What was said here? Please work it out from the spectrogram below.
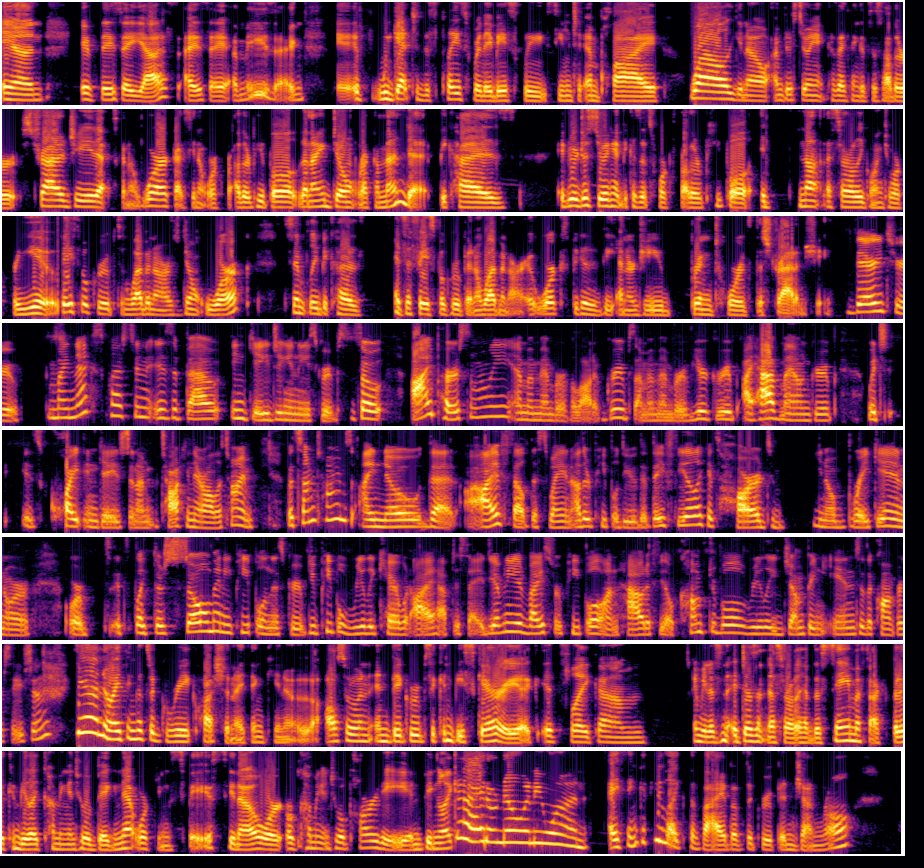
and if they say yes, I say amazing. If we get to this place where they basically seem to imply, well, you know, I'm just doing it because I think it's this other strategy that's going to work. I've seen it work for other people, then I don't recommend it because if you're just doing it because it's worked for other people, it not necessarily going to work for you. Facebook groups and webinars don't work simply because it's a Facebook group and a webinar. It works because of the energy you bring towards the strategy. Very true. My next question is about engaging in these groups. So, I personally am a member of a lot of groups. I'm a member of your group. I have my own group, which is quite engaged, and I'm talking there all the time. But sometimes I know that I've felt this way, and other people do, that they feel like it's hard to you know, break in or or it's like there's so many people in this group. Do people really care what I have to say? Do you have any advice for people on how to feel comfortable really jumping into the conversation? Yeah, no, I think that's a great question. I think, you know, also in, in big groups, it can be scary. It, it's like, um, I mean, it doesn't necessarily have the same effect, but it can be like coming into a big networking space, you know, or, or coming into a party and being like, I don't know anyone. I think if you like the vibe of the group in general,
